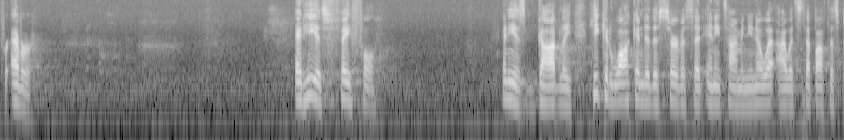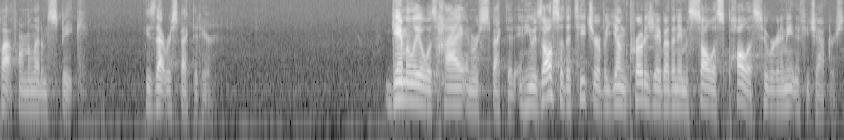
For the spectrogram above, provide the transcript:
forever. And he is faithful and he is godly. He could walk into this service at any time, and you know what? I would step off this platform and let him speak. He's that respected here. Gamaliel was high and respected, and he was also the teacher of a young protege by the name of Saulus Paulus, who we're going to meet in a few chapters.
